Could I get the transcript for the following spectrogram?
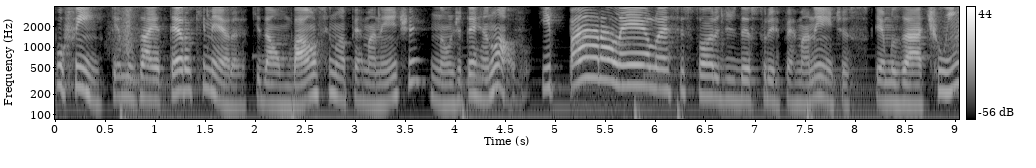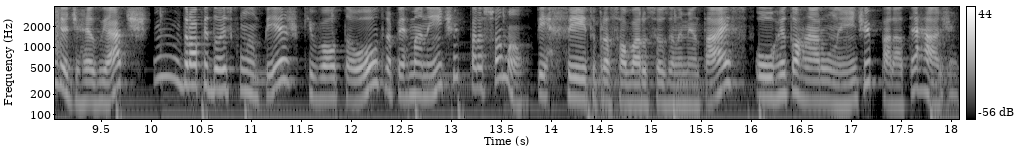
Por fim, temos a Heteroquimera, que dá um bounce numa permanente não de terreno alvo. E paralelo a essa história de destruir permanentes, temos a Twinga de resgate, um drop 2 com lampejo que volta outra permanente para sua mão. Perfeito para salvar os seus elementais ou retornar um land para a aterragem.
